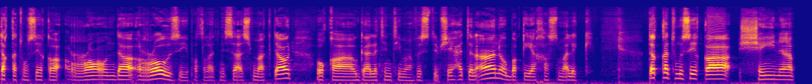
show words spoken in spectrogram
دقت موسيقى روندا روزي بطلة نساء سماك داون وقالت أنت ما فزت بشيء حتى الآن وبقي خصم لك. دقت موسيقى شينا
